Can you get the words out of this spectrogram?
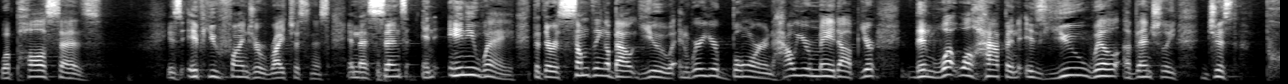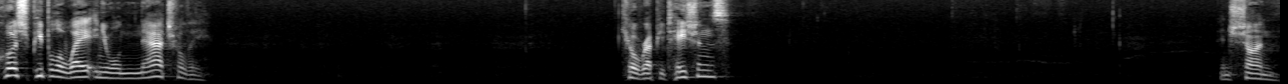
What Paul says is if you find your righteousness in that sense in any way that there is something about you and where you're born, how you're made up, you're, then what will happen is you will eventually just push people away and you will naturally kill reputations and shun.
